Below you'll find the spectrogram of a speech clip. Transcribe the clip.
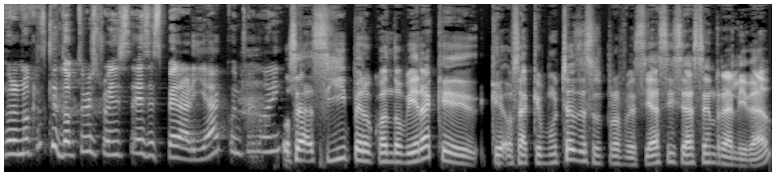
Pero ¿no crees que Doctor Strange se desesperaría con Trelawney? O sea, sí, pero cuando viera que, que, o sea, que muchas de sus profecías sí se hacen realidad,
